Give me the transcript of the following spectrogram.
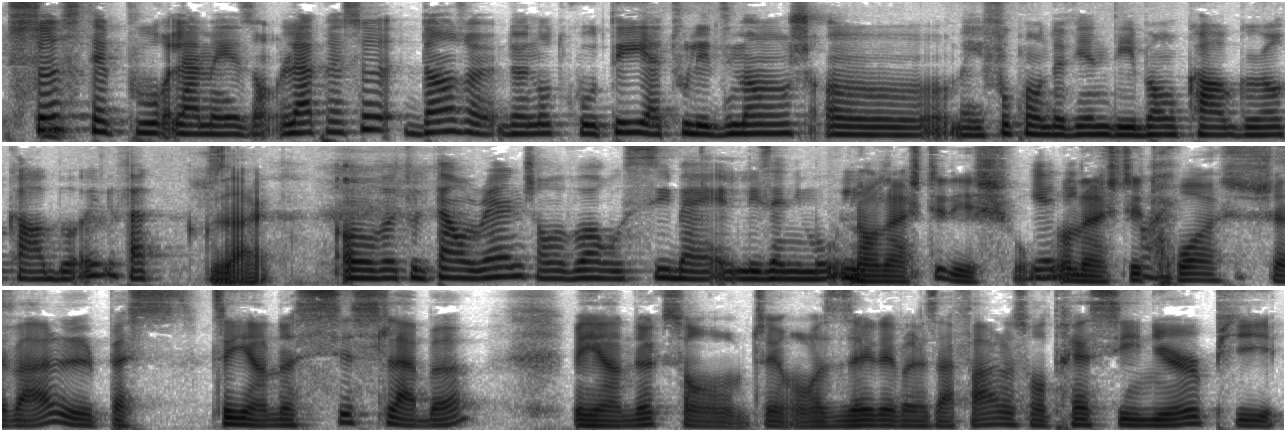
ça, c'était pour la maison. Là, après ça, dans un, d'un autre côté, à tous les dimanches, on, ben, il faut qu'on devienne des bons cowgirl, cowboy. là. Fait Exact. on va tout le temps au ranch, on va voir aussi, ben, les animaux. les- on a acheté des chevaux. On des- a acheté ouais. trois chevals parce que, tu sais, il y en a six là-bas. Mais il y en a qui sont, tu sais, on va se dire les vraies affaires, là, sont très seniors. Puis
